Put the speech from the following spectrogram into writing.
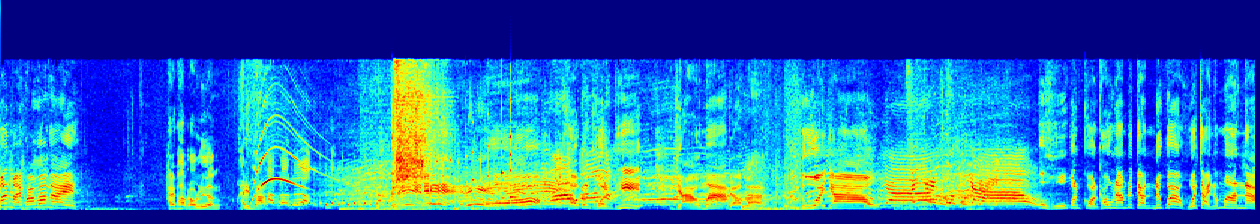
มันหมายความว่าไง ให้ภาพเล่าเรื่อง ให้ภาพเน่เน่เน่โอ้เขาเป็นคนที่ยาวมาก ยาวมาก ตัวยาว ไม่เกรงกลัวผู้ใหญ่โอ้โห วันก่อนเข้าห้องน้ำด้วยกัน นึกว่าหัวจ่ายน้ำมันน่ะ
